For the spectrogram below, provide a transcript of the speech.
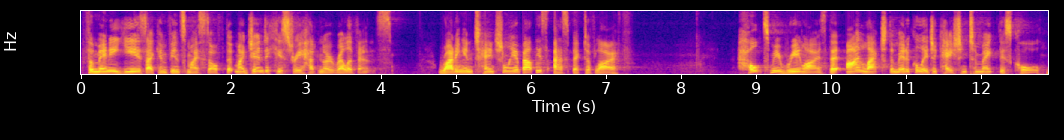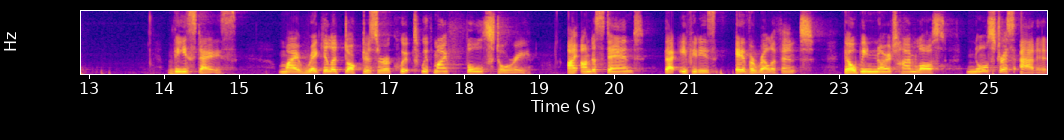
for many years, I convinced myself that my gender history had no relevance. Writing intentionally about this aspect of life helped me realize that I lacked the medical education to make this call. These days, my regular doctors are equipped with my full story. I understand that if it is ever relevant, there'll be no time lost nor stress added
